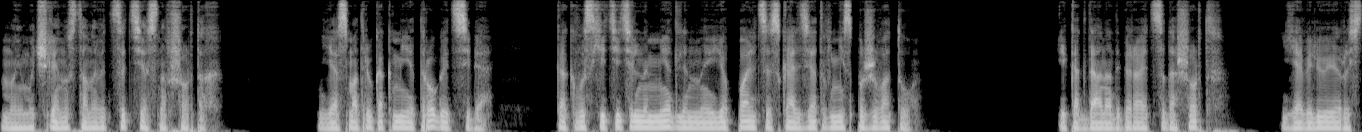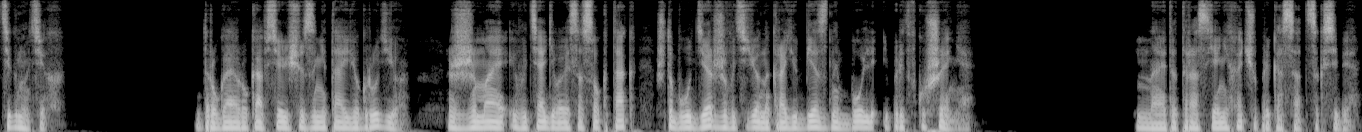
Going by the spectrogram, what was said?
Моему члену становится тесно в шортах. Я смотрю, как Мия трогает себя, как восхитительно медленно ее пальцы скользят вниз по животу. И когда она добирается до шорт, я велю ей расстегнуть их. Другая рука все еще занята ее грудью, сжимая и вытягивая сосок так, чтобы удерживать ее на краю бездны боли и предвкушения. На этот раз я не хочу прикасаться к себе.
